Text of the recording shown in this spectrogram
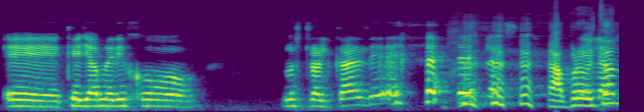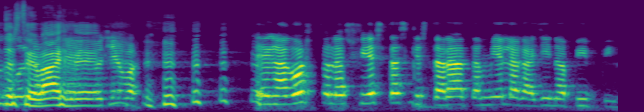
eh, que ya me dijo nuestro alcalde. Aprovechando este baile. En agosto las fiestas que estará también la gallina Pipi.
